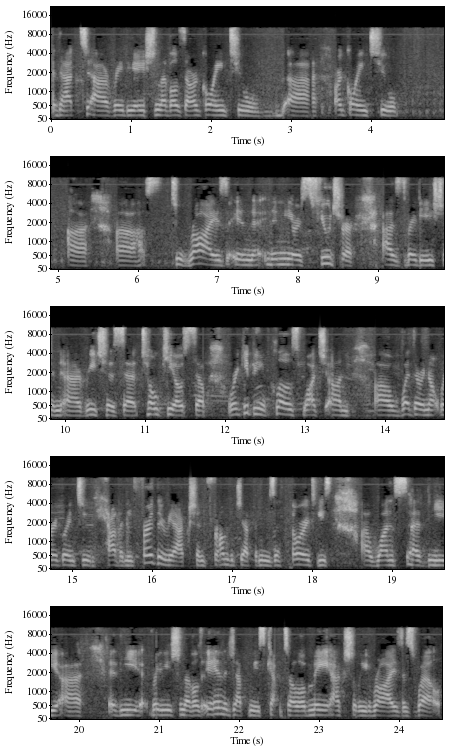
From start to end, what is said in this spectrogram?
that uh, radiation levels are going to uh, are going to uh, uh, Uh, uh, to rise in, the nearest future as radiation uh, reaches uh, Tokyo. So we're keeping a close watch on whether or not we're going to have any further reaction from the Japanese authorities once the the radiation levels in the Japanese capital may actually rise as well.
